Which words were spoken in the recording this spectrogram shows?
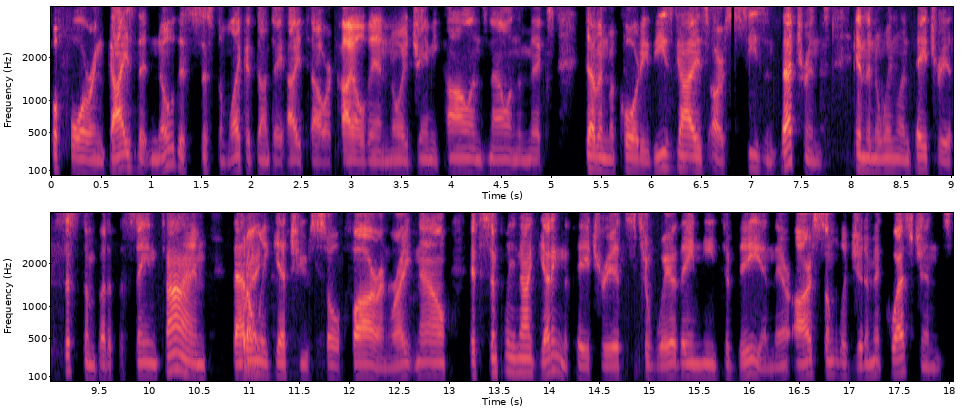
before and guys that know this system, like a Dont'a Hightower, Kyle Van Noy, Jamie Collins now in the mix, Devin McCourty. These guys are seasoned veterans in the New England Patriots system, but at the same time, that right. only gets you so far. And right now, it's simply not getting the Patriots to where they need to be. And there are some legitimate questions,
